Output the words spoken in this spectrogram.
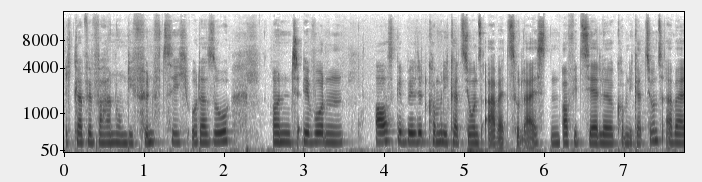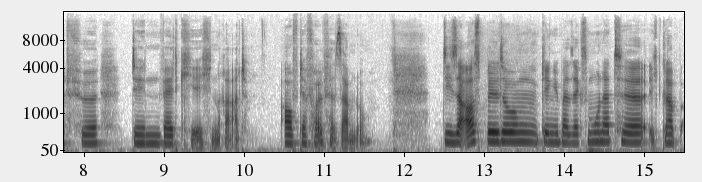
Ich glaube, wir waren um die 50 oder so. Und wir wurden ausgebildet, Kommunikationsarbeit zu leisten. Offizielle Kommunikationsarbeit für den Weltkirchenrat auf der Vollversammlung. Diese Ausbildung ging über sechs Monate, ich glaube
